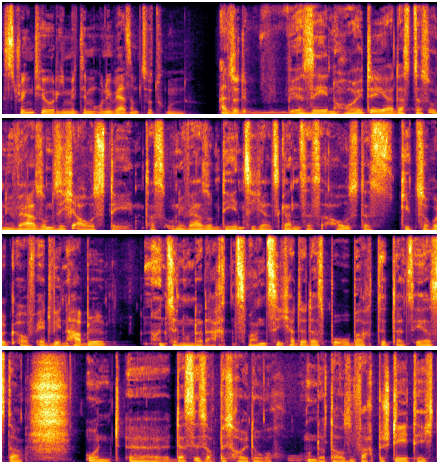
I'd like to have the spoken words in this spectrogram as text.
Stringtheorie mit dem Universum zu tun? Also wir sehen heute ja, dass das Universum sich ausdehnt. Das Universum dehnt sich als Ganzes aus. Das geht zurück auf Edwin Hubble. 1928 hat er das beobachtet als erster. Und äh, das ist auch bis heute auch hunderttausendfach bestätigt,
